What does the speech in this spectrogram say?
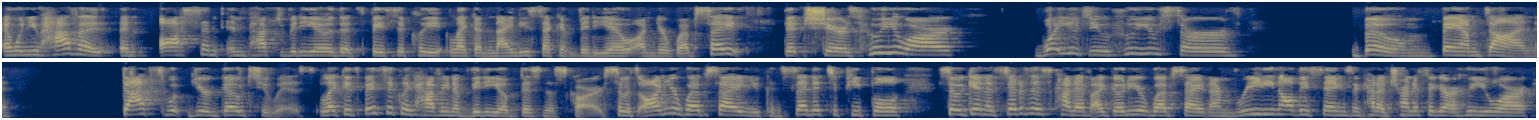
And when you have a, an awesome impact video that's basically like a 90 second video on your website that shares who you are, what you do, who you serve, boom, bam, done. That's what your go to is. Like it's basically having a video business card. So it's on your website. You can send it to people. So again, instead of this kind of, I go to your website and I'm reading all these things and kind of trying to figure out who you are,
